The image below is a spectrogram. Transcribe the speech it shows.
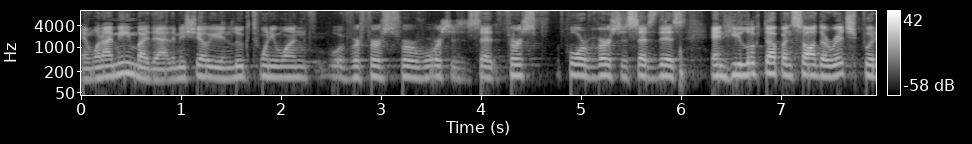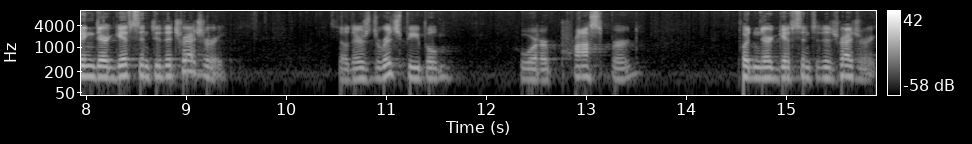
And what I mean by that, let me show you in Luke 21, first four verses, said, first four verses says this, and he looked up and saw the rich putting their gifts into the treasury. So there's the rich people who are prospered, putting their gifts into the treasury.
